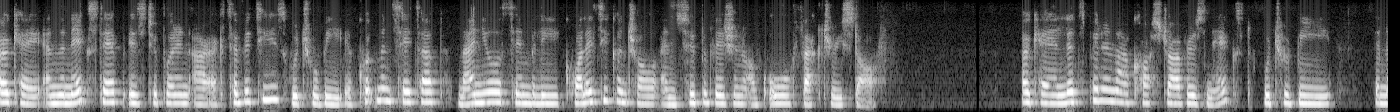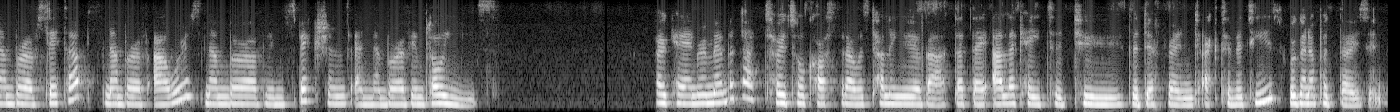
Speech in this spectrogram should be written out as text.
Okay, and the next step is to put in our activities, which will be equipment setup, manual assembly, quality control, and supervision of all factory staff. Okay, and let's put in our cost drivers next, which would be the number of setups, number of hours, number of inspections, and number of employees. Okay, and remember that total cost that I was telling you about that they allocated to the different activities? We're going to put those in.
